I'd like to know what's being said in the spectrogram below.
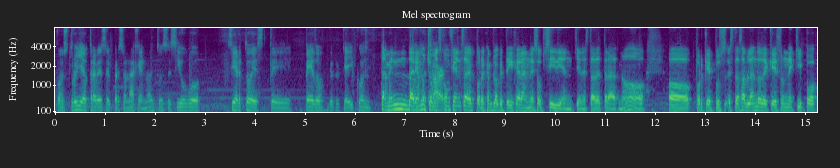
construye otra vez el personaje, ¿no? Entonces sí hubo cierto, este, pedo, yo creo que ahí con... También daría con mucho más confianza, por ejemplo, que te dijeran, es Obsidian quien está detrás, ¿no? O, o porque pues estás hablando de que es un equipo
